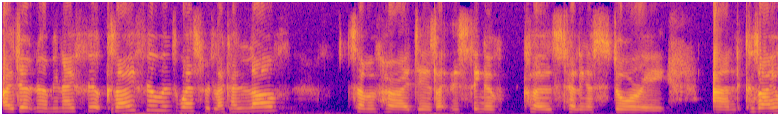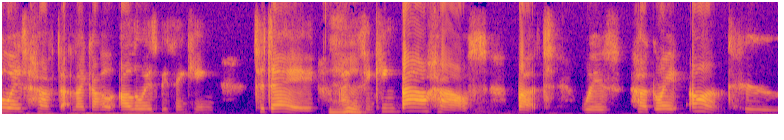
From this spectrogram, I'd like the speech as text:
I don't know. I mean, I feel because I feel with Westwood, like I love some of her ideas, like this thing of clothes telling a story, and because I always have that, like I'll I'll always be thinking today I'm thinking Bauhaus, but with her great aunt who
